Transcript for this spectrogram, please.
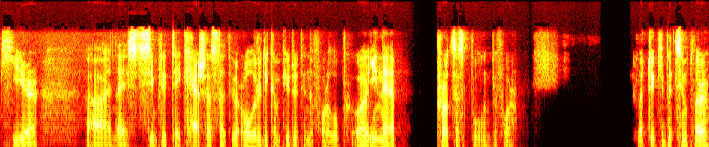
here, uh, and I simply take hashes that were already computed in the for loop or in a process pool before. But to keep it simpler,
